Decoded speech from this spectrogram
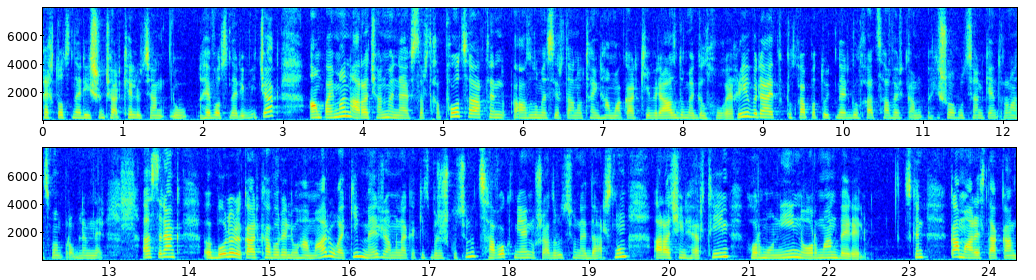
խեղտոցների շնչարկելության ու հեվոցների վիճակ, անպայման առաջանում է նաեւ սրտխփոցը արդեն ազդում է սիրտանոթային համակարգի վրա, ազդում է գլխուղեղի վրա այդ գլխապտույտներ, գլխացավեր կամ հիշողության կենտրոնացման խնդիրներ։ Ահա սրանք բոլորը կարգավորելու համար ուղղակի մեր ժամանակակից բժշկությունը ցավոք միայն ուշադրություն է դարձնում առաջին հերթին հորմոնի նորման բերելու Իսկն կամ արեստական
